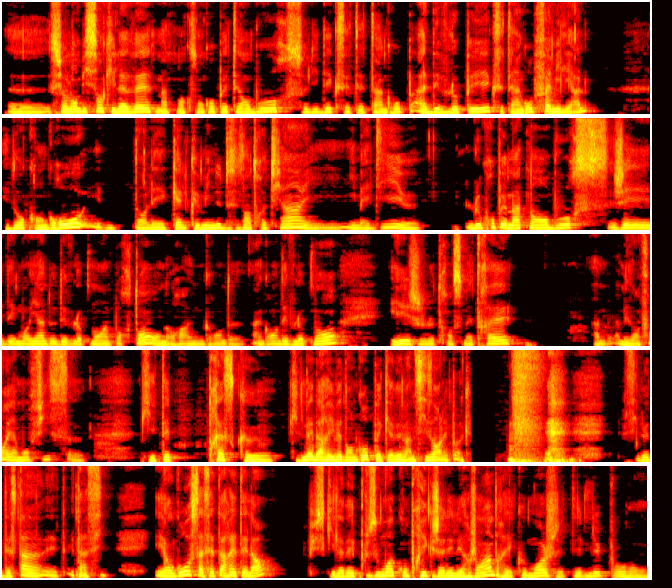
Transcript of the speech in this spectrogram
euh, sur l'ambition qu'il avait maintenant que son groupe était en bourse, l'idée que c'était un groupe à développer, que c'était un groupe familial. Et donc en gros, dans les quelques minutes de ces entretiens, il, m'a dit le groupe est maintenant en bourse, j'ai des moyens de développement importants, on aura une grande, un grand développement, et je le transmettrai à, mes enfants et à mon fils, euh, qui était presque, qui venait d'arriver dans le groupe et qui avait 26 ans à l'époque. si le destin est, ainsi. Et en gros, ça s'est arrêté là, puisqu'il avait plus ou moins compris que j'allais les rejoindre et que moi, j'étais venu pour euh,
